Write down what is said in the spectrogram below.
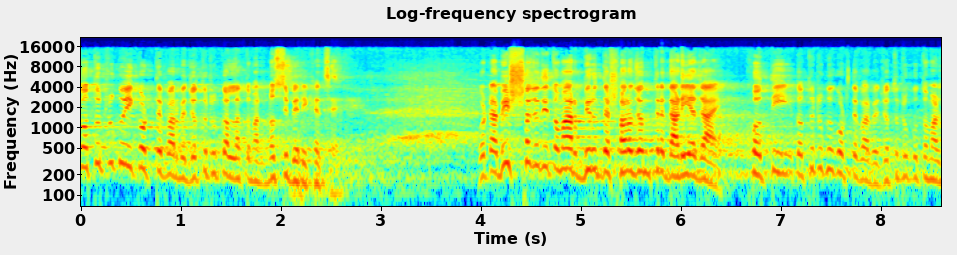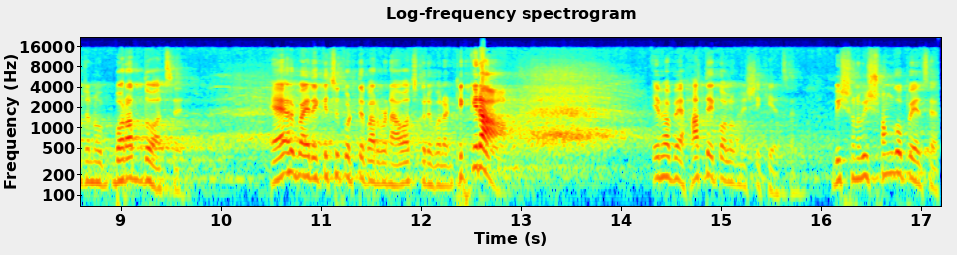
ততটুকুই করতে পারবে যতটুকু আল্লাহ তোমার নসিবে রেখেছে। গোটা বিশ্ব যদি তোমার বিরুদ্ধে ষড়যন্ত্রে দাঁড়িয়ে যায়, ক্ষতি ততটুকু করতে পারবে যতটুকু তোমার জন্য বরাদ্দ আছে। এর বাইরে কিছু করতে পারবে না, আওয়াজ করে বলেন, ঠিক কিনা? এভাবে হাতে কলমে শিখিয়েছেন। বিশ্বনবীর সঙ্গ পেয়েছেন।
